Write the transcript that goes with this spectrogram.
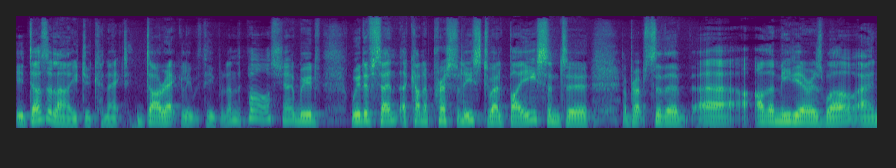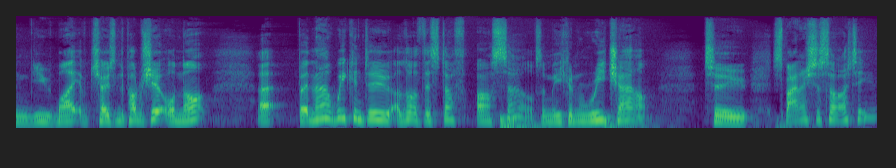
it does allow you to connect directly with people. In the past, you know, we'd we'd have sent a kind of press release to El País and to and perhaps to the uh, other media as well, and you might have chosen to publish it or not. Uh, but now we can do a lot of this stuff ourselves, and we can reach out to Spanish society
